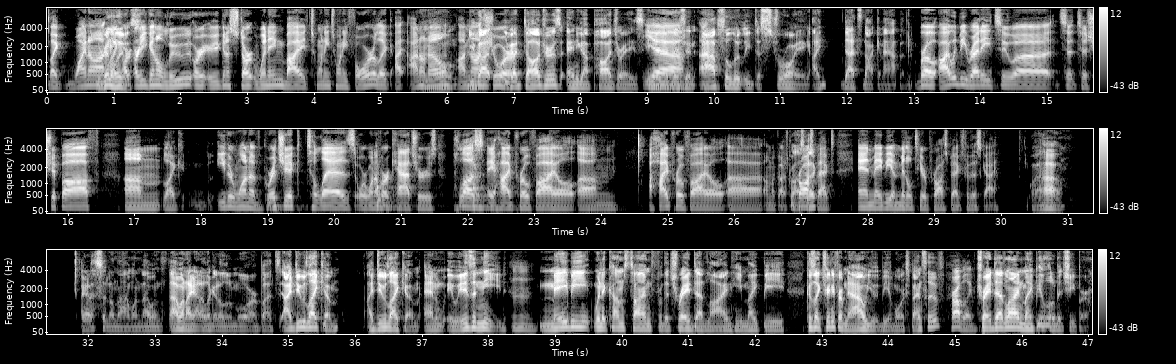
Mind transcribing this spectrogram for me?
like, why not? You're gonna like, lose. Are, are you gonna lose, or are you gonna start winning by 2024? Like, I, I don't know. I'm you not got, sure. You got Dodgers and you got Padres in Yeah. your division, absolutely destroying. I that's not going to happen. bro i would be ready to uh to to ship off um like either one of Grichuk, Tellez, or one of our catchers, plus a high profile um a high profile uh oh my gosh Prospect? prospect, and maybe a middle tier prospect for this guy. Wow. I gotta sit on that one. That one, that one, I gotta look at a little more. But I do like him. I do like him, and it is a need. Maybe when it comes time for the trade deadline, he might be because like trading from now, you would be more expensive. Probably. Trade deadline might be a little bit cheaper.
